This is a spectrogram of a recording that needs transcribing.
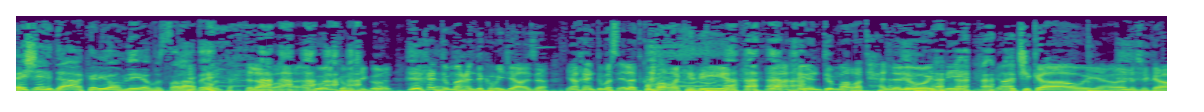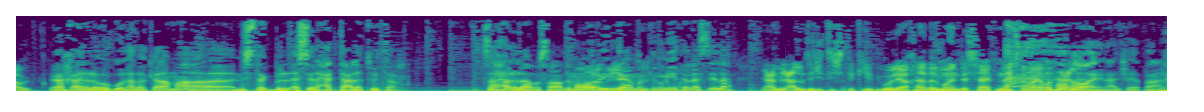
إيش اهدائك اليوم لي يا أبو السلاطين؟ يقول تحت الهواء؟ أقول لكم إيش يقول؟ يا أخي أنتم ما عندكم إجازة. يا أخي أنتم أسئلتكم مرة كثير. يا أخي أنتم مرة تحللوني. يا شكاوي يا شكاوي. يا أخي أنا لو أقول هذا الكلام ما نستقبل الأسئلة حتى على تويتر. صح ولا لا ابو السلاطين؟ ما ما اوريك دائما؟ كمية الأسئلة يا عم العالم تجي تشتكي تقول يا أخي هذا المهندس شايف نفسه ما يرد الله عليه ينعل شيطانك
